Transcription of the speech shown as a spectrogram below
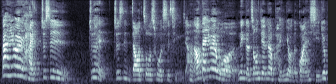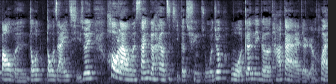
但因为还就是。就很就是你知道做错事情这样，然后但因为我那个中间那个朋友的关系，就把我们都都在一起，所以后来我们三个还有自己一个群组，我就我跟那个他带来的人后来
